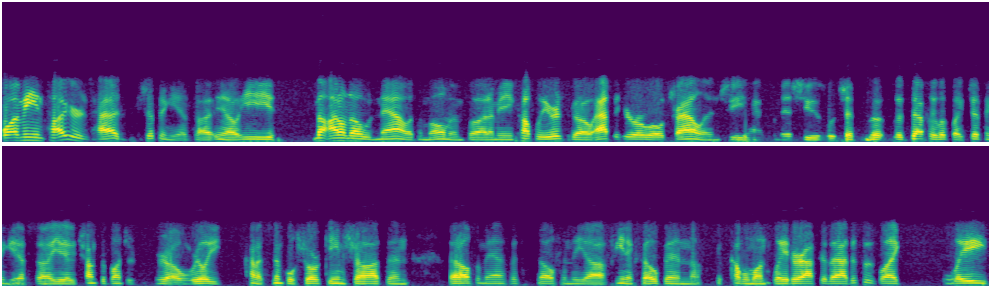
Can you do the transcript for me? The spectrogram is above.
Well, I mean, Tiger's had chipping yips. Uh, you know, he. No, I don't know now at the moment, but I mean, a couple of years ago at the Hero World Challenge, he had some issues with chip. Definitely looked like chipping yips. Uh, he chunked a bunch of you know really kind of simple short game shots, and that also manifests itself in the uh, Phoenix Open a couple months later. After that, this was like late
